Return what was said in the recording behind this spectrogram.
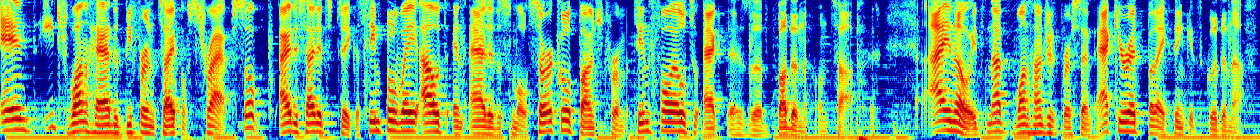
and each one had a different type of strap, so I decided to take a simple way out and added a small circle punched from tinfoil to act as a button on top. I know, it's not 100% accurate, but I think it's good enough.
